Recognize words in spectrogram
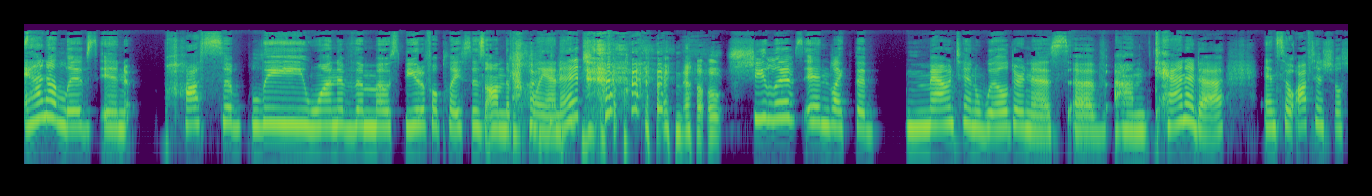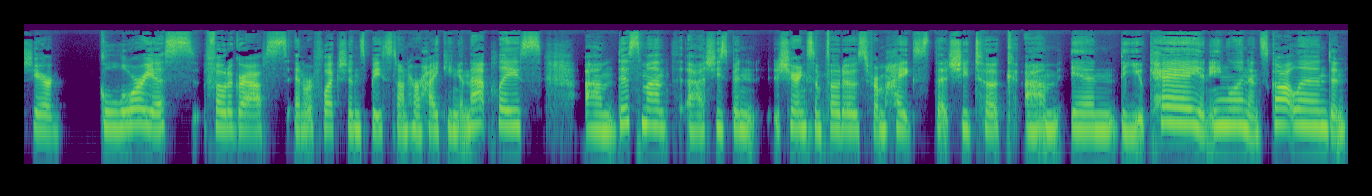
Anna lives in possibly one of the most beautiful places on the planet. I know. she lives in like the mountain wilderness of um, Canada. And so often she'll share glorious photographs and reflections based on her hiking in that place. Um, this month, uh, she's been sharing some photos from hikes that she took um, in the UK and England and Scotland. And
